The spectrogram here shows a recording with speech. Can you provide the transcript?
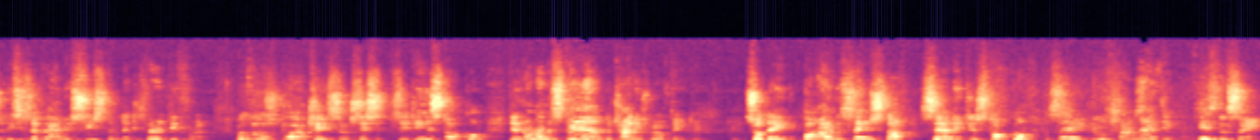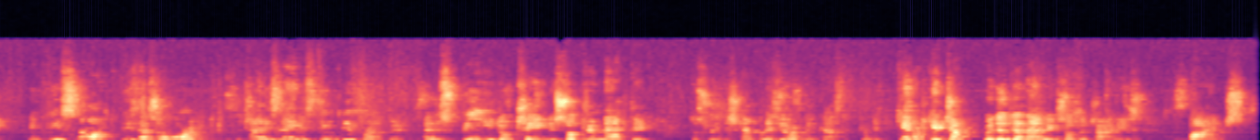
So this is a value system that is very different. But those purchasers sitting in Stockholm, they don't understand the Chinese way of thinking. So they buy the same stuff, sell it in Stockholm, sell it to Shanghai, think it's the same. It is not. This doesn't work. The Chinese ladies think differently. And the speed of change is so dramatic. The Swedish companies, European companies cannot catch up with the dynamics of the Chinese buyers.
